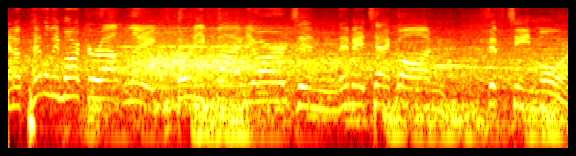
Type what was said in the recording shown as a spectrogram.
And a penalty marker out late, 35 yards, and they may tack on 15 more.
